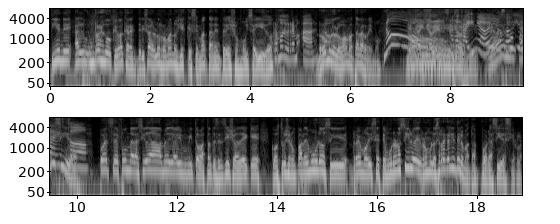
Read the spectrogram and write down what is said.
tiene algo- un rasgo que va a caracterizar a los romanos y es que se matan entre ellos muy seguido. Rómulo y Remo. Ah, Rómulo no. lo va a matar a Remo. ¡No! Es Caín y Abel, Sí, Como. Caín y Abel, no sabía parecido. esto. Pues se funda la ciudad, medio hay un mito bastante sencillo de que construyen un par de muros y Remo dice este muro no sirve y Rómulo se recalienta y lo mata, por así decirlo.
